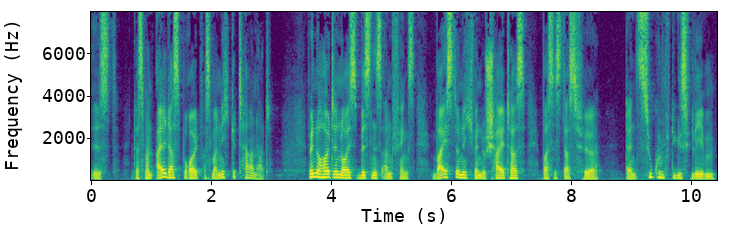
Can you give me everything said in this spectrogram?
ist, dass man all das bereut, was man nicht getan hat. Wenn du heute ein neues Business anfängst, weißt du nicht, wenn du scheiterst, was ist das für dein zukünftiges Leben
